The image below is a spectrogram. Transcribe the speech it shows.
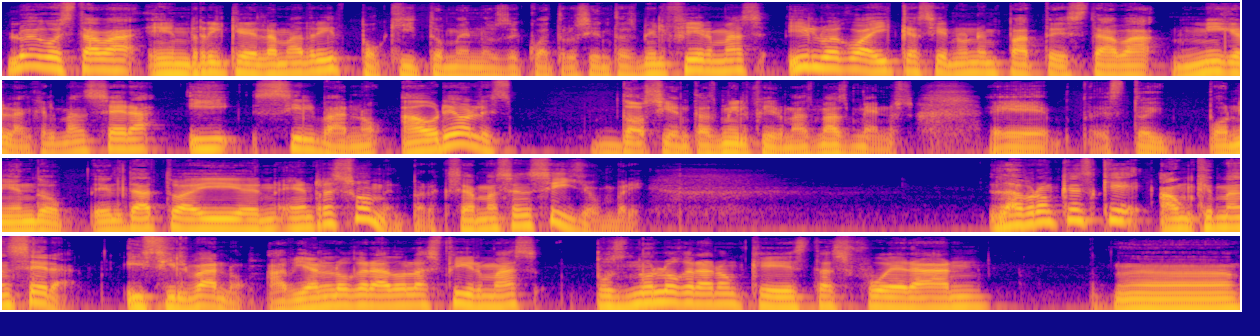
Luego estaba Enrique de la Madrid, poquito menos de 400 mil firmas. Y luego ahí casi en un empate estaba Miguel Ángel Mancera y Silvano Aureoles. 200 mil firmas, más o menos. Eh, estoy poniendo el dato ahí en, en resumen para que sea más sencillo, hombre. La bronca es que, aunque Mancera y Silvano habían logrado las firmas, pues no lograron que estas fueran Ah,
